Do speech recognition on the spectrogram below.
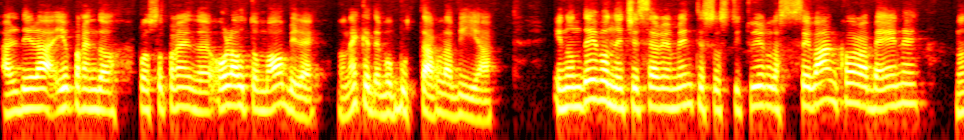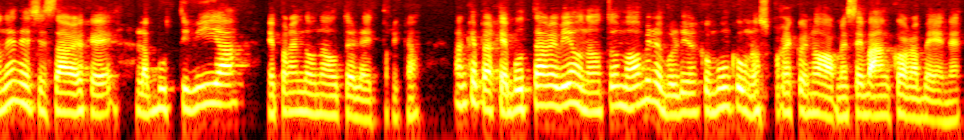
al di là, io prendo, posso prendere o l'automobile, non è che devo buttarla via e non devo necessariamente sostituirla, se va ancora bene, non è necessario che la butti via e prenda un'auto elettrica, anche perché buttare via un'automobile vuol dire comunque uno spreco enorme se va ancora bene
